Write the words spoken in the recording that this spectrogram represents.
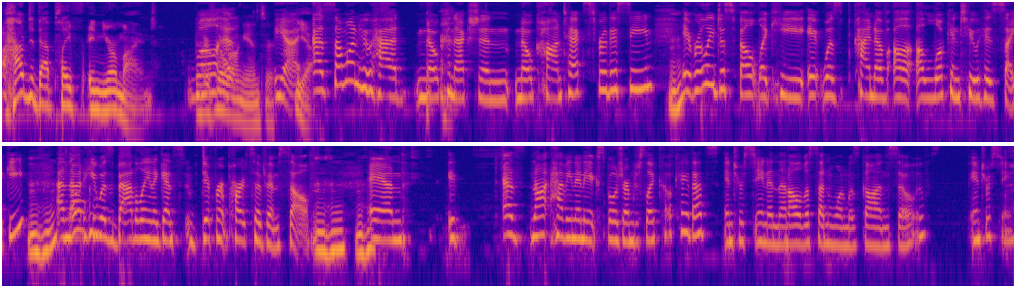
How did that play f- in your mind? Well, There's no as- wrong answer. Yeah. Yeah. As someone who had no connection, no context for this scene, Mm-hmm. it really just felt like he, it was kind of a, a look into his psyche Mm-hmm. and Oh, that he was battling against different parts of himself. Mm-hmm. And it, as not having any exposure, I'm just like, okay, that's interesting. And then all of a sudden one was gone. So it was interesting.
